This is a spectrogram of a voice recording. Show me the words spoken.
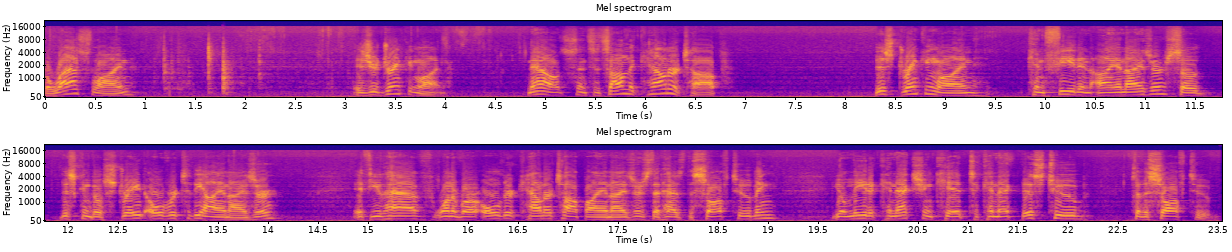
the last line is your drinking line. Now, since it's on the countertop, this drinking line can feed an ionizer, so this can go straight over to the ionizer. If you have one of our older countertop ionizers that has the soft tubing, you'll need a connection kit to connect this tube to the soft tube.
